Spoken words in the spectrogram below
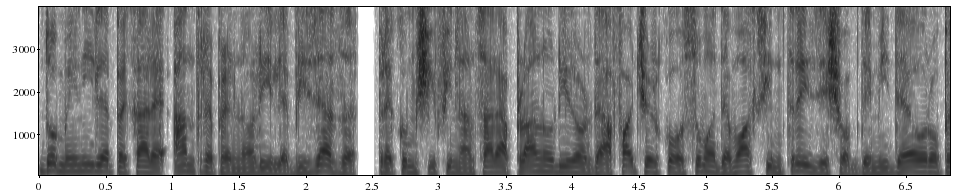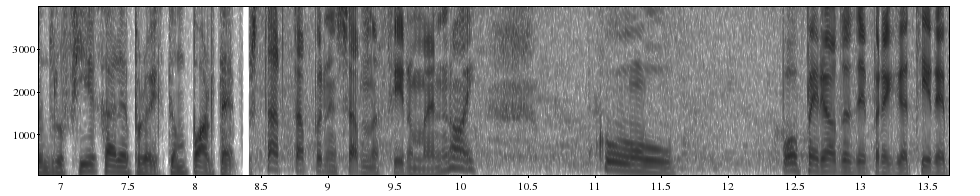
domeniile pe care antreprenorii le vizează, precum și finanțarea planurilor de afaceri cu o sumă de maxim 38.000 de euro pentru fiecare proiect în parte. Startup înseamnă firme noi, cu o perioadă de pregătire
